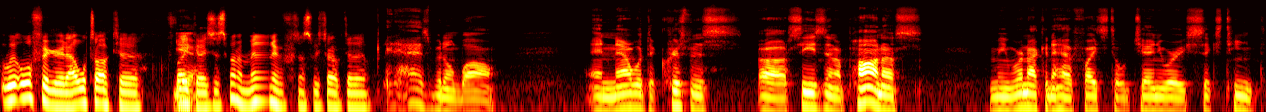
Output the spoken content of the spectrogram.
we'll, we'll figure it out. We'll talk to Fight Yeah. Guys. It's been a minute since we talked to them. It has been a while, and now with the Christmas uh, season upon us, I mean, we're not going to have fights till January sixteenth.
